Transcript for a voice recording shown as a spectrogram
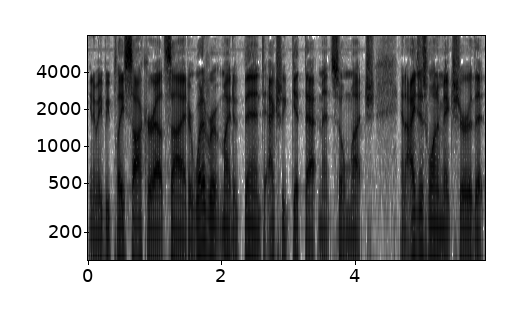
you know, maybe play soccer outside or whatever it might have been to actually get that meant so much. And I just want to make sure that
